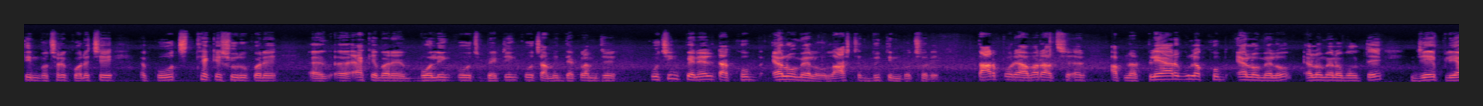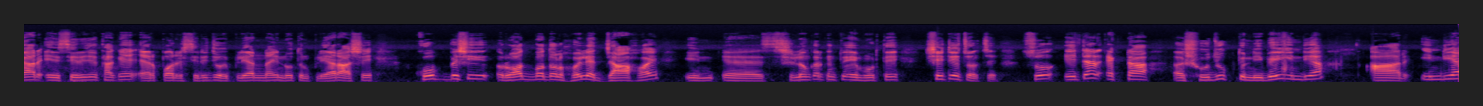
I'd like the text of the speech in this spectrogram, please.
তিন বছরে করেছে। কোচ থেকে শুরু করে একেবারে বোলিং কোচ ব্যাটিং কোচ আমি দেখলাম যে কোচিং প্যানেলটা খুব এলোমেলো লাস্ট দুই, তিন বছরে। তারপরে আবার আছে আপনার প্লেয়ারগুলো খুব এলোমেলো। এলোমেলো বলতে যে প্লেয়ার এই সিরিজে থাকে এরপরের সিরিজে ওই প্লেয়ার নাই, নতুন প্লেয়ার আসে। খুব বেশি রদ বদল হইলে যা হয় ইন শ্রীলঙ্কার কিন্তু এই মুহূর্তে সেটাই চলছে। সো, এটার একটা সুযোগ তো নিবেই ইন্ডিয়া। আর ইন্ডিয়া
